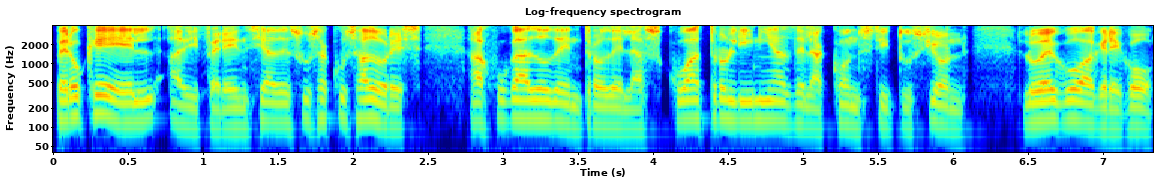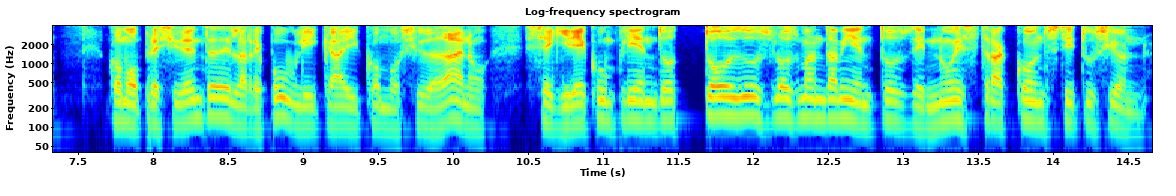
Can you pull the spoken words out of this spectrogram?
pero que él, a diferencia de sus acusadores, ha jugado dentro de las cuatro líneas de la Constitución. Luego agregó, como presidente de la República y como ciudadano, seguiré cumpliendo todos los mandamientos de nuestra Constitución.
